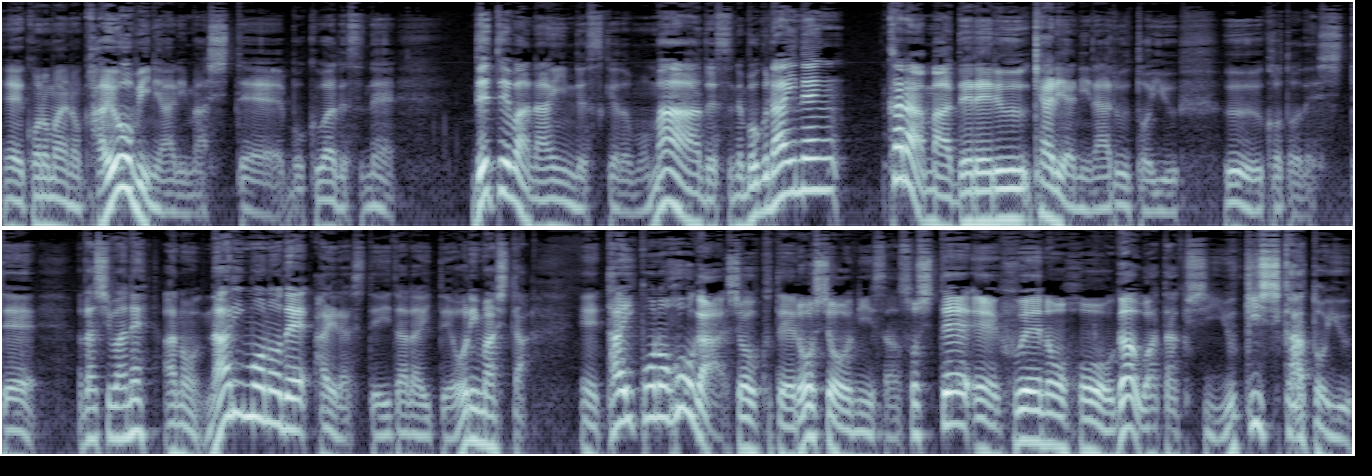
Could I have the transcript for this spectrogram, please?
えー、この前の火曜日にありまして、僕はですね、出てはないんですけども、まあですね、僕来年からまあ出れるキャリアになるということでして、私はね、あの、なり物で入らせていただいておりました。えー、太鼓の方が笑福亭ロショウ兄さん、そして、えー、笛の方が私、雪鹿という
